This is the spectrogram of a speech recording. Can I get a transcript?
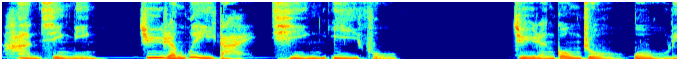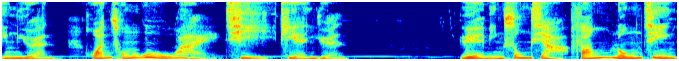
汉姓名，居人未改秦衣服。居人共筑武陵源，还从物外起田园。月明松下房龙静，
